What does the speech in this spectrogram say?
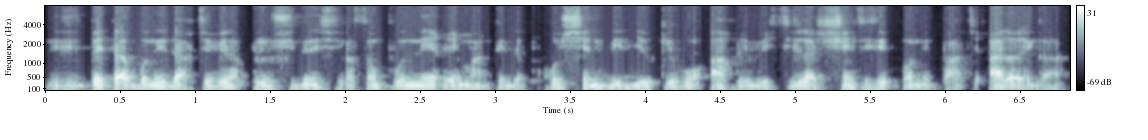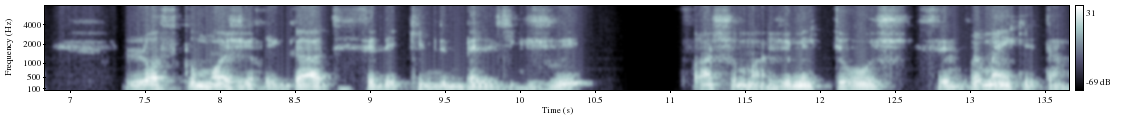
n'hésite pas à t'abonner, d'activer la cloche de notification pour ne rien manquer des prochaines vidéos qui vont arriver sur la chaîne si c'est pas on est parti. Alors, les gars, lorsque moi je regarde cette équipe de Belgique jouer, franchement, je m'interroge. C'est vraiment inquiétant.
